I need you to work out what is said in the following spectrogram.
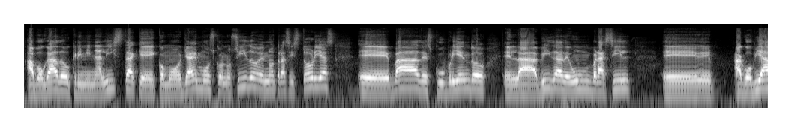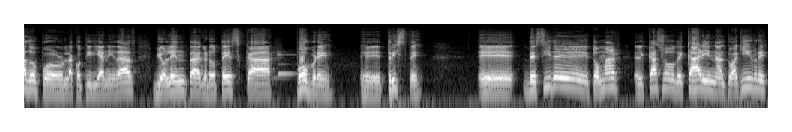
abogado criminalista que como ya hemos conocido en otras historias, eh, va descubriendo en la vida de un Brasil eh, agobiado por la cotidianidad violenta, grotesca, pobre, eh, triste, decide tomar el caso de Karin Alto Aguirre,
